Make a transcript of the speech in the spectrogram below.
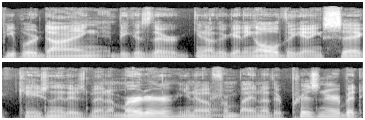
People are dying because they're you know they're getting old, they're getting sick. Occasionally, there's been a murder, you know, from by another prisoner. But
